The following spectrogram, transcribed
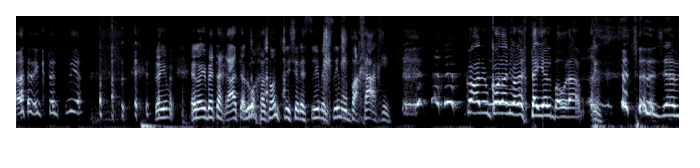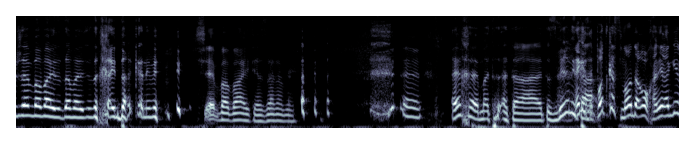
אלק, תצניע. אלוהים- אלוהים בטח ראה את הלוח חזון שלי של 2020, הוא בכה, אחי. קודם כל אני הולך לטייל בעולם. שב, שב בבית, אתה יודע, יש איזה חיידק, אני מבין. שב בבית, יא זלמה. איך, מה, אתה- תסביר לי את רגע, ה... זה פודקאסט מאוד ארוך, אני רגיל,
